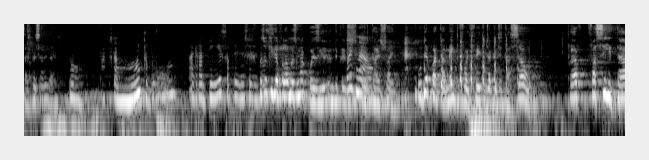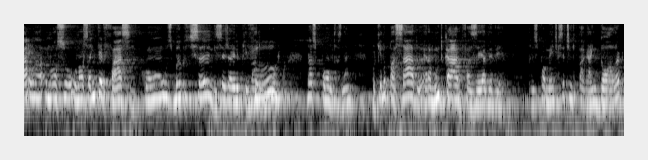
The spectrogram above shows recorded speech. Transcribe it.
Da especialidade. Bom, está muito bom. Agradeço a presença de vocês. Mas eu queria falar mais uma coisa, independente de cortar isso aí. O departamento foi feito de acreditação para facilitar o, nosso, o nossa interface com os bancos de sangue, seja ele privado Sim. ou público, das pontas, né? Porque no passado era muito caro fazer ABB, principalmente que você tinha que pagar em dólar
